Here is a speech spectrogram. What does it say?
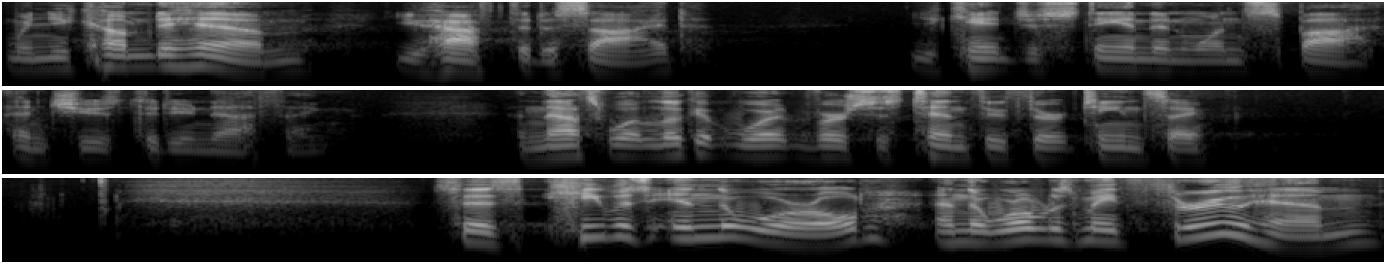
When you come to Him, you have to decide. You can't just stand in one spot and choose to do nothing. And that's what, look at what verses 10 through 13 say. It says, He was in the world, and the world was made through Him,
